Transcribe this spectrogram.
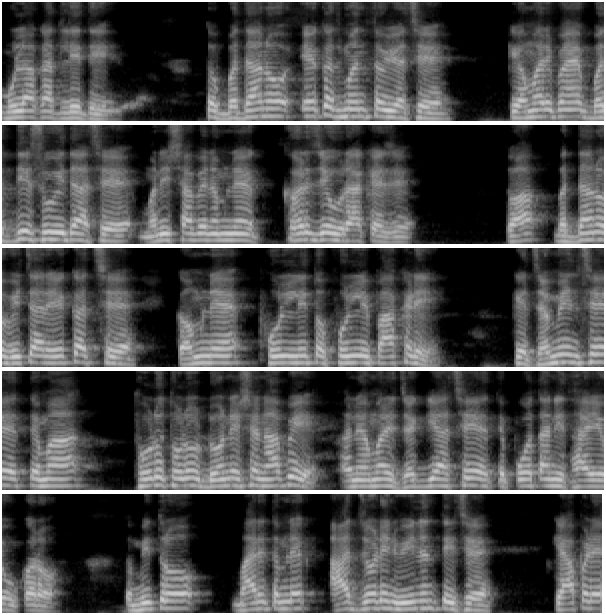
મુલાકાત લીધી. તો બધાનો એક જ મંતવ્ય છે કે અમારી પાસે બધી સુવિધા છે, મનીષાબેન અમને ઘર જેવું રાખે છે. તો આ બધાનો વિચાર એક જ છે કે અમને ફૂલની તો ફૂલની પાખડી, કે જમીન છે તેમાં થોડું થોડું ડોનેશન આપી અને અમારી જગ્યા છે તે પોતાની થાય એવું કરો. તો મિત્રો, મારી તમને હાથ જોડીને વિનંતી છે કે આપણે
